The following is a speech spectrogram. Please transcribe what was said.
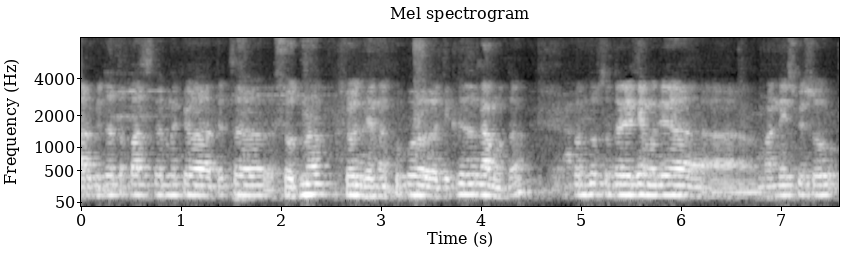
आरोपीचा तपास करणं किंवा त्याचं शोधणं शोध घेणं खूप जिकडीचं काम होतं. परंतु सध्या याच्यामध्ये मान्य माननीय एस पी सो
